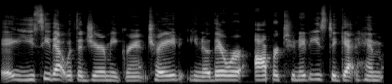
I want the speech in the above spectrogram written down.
Eh, you see that with the Jerami Grant trade. You know, there were opportunities to get him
